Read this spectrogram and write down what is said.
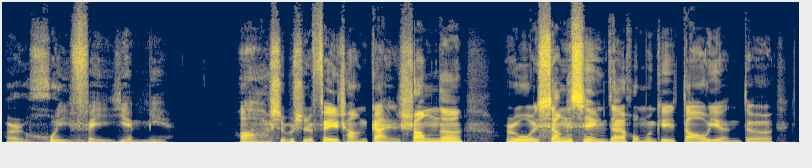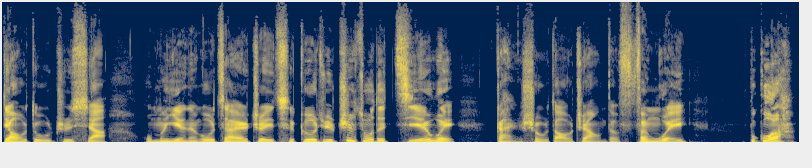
而灰飞烟灭。啊，是不是非常感伤呢？而我相信，在侯门给导演的调度之下。我们也能够在这一次歌剧制作的结尾感受到这样的氛围。不过啦，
